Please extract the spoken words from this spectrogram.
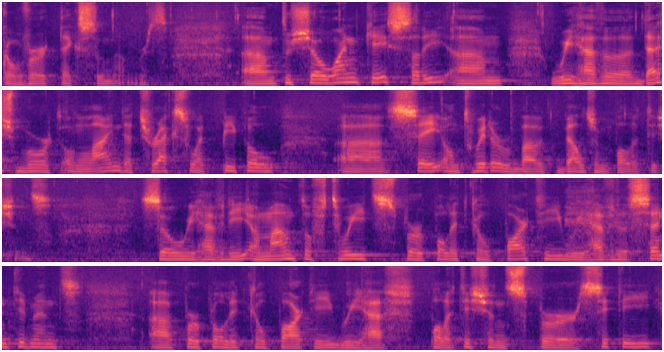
convert text to numbers. Um, to show one case study, um, we have a dashboard online that tracks what people uh, say on Twitter about Belgian politicians. So we have the amount of tweets per political party, we have the sentiment uh, per political party, we have politicians per city,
